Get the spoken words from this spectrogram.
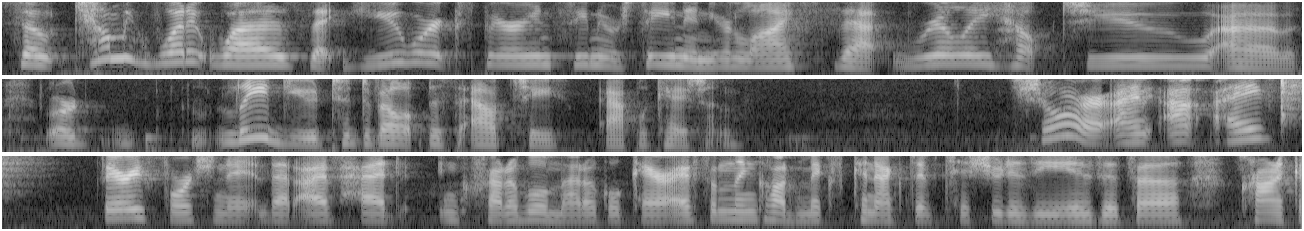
So, tell me what it was that you were experiencing or seeing in your life that really helped you uh, or lead you to develop this Ouchie application. Sure. I, I, I've very fortunate that I've had incredible medical care. I have something called mixed connective tissue disease. It's a chronic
